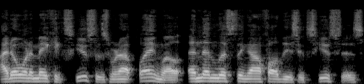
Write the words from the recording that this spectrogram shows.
"I don't want to make excuses. We're not playing well," and then listing off all these excuses.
